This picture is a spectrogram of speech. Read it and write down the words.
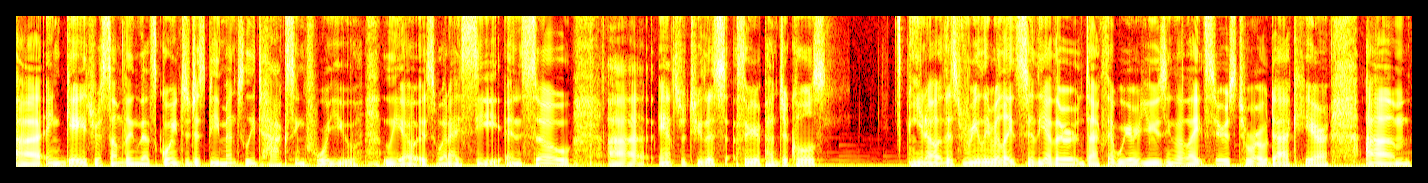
uh, engage with something that's going to just be mentally taxing for you, Leo, is what I see. And so, uh, answer to this Three of Pentacles you know, this really relates to the other deck that we are using, the Light Seers Tarot deck here. Um,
